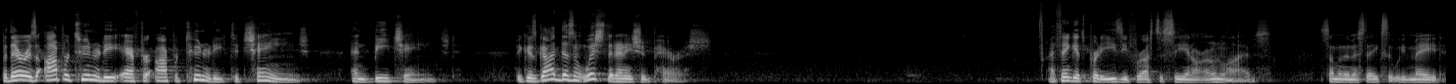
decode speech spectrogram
But there is opportunity after opportunity to change and be changed because God doesn't wish that any should perish. I think it's pretty easy for us to see in our own lives some of the mistakes that we've made.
